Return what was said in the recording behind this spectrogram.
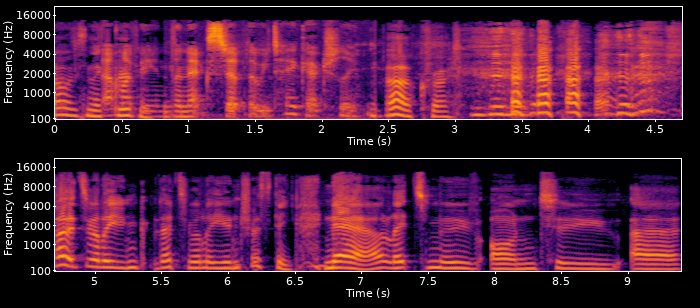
Oh, isn't that, That might be the next step that we take, actually. Oh, great. oh, that's really that's really interesting. Now let's move on to uh,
